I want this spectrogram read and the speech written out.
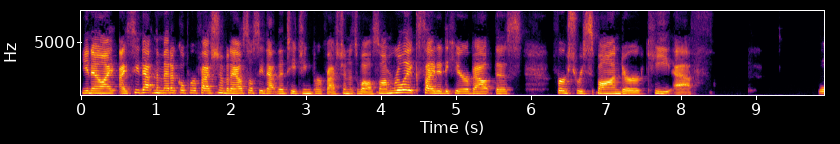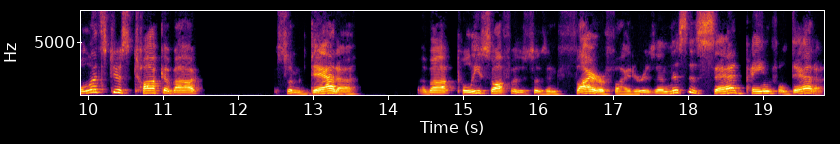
you know, I, I see that in the medical profession, but I also see that in the teaching profession as well. So I'm really excited to hear about this first responder key F. Well, let's just talk about some data about police officers and firefighters. And this is sad, painful data.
